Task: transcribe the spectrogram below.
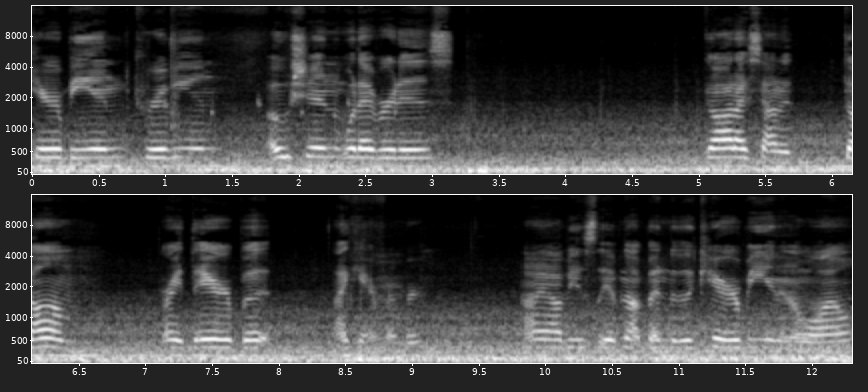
Caribbean, Caribbean, ocean, whatever it is. God, I sounded dumb right there, but I can't remember. I obviously have not been to the Caribbean in a while.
